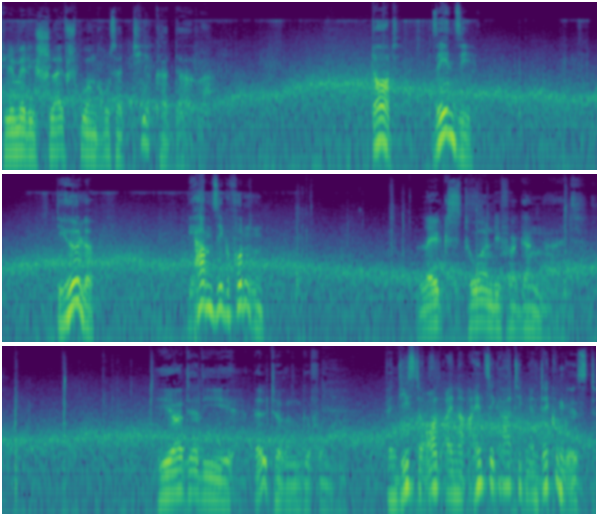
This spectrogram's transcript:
Vielmehr die Schleifspuren großer Tierkadaver. Dort, sehen Sie. Die Höhle. Wir haben sie gefunden. Lakes Tor in die Vergangenheit. Hier hat er die Älteren gefunden. Wenn dies der Ort einer einzigartigen Entdeckung ist,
